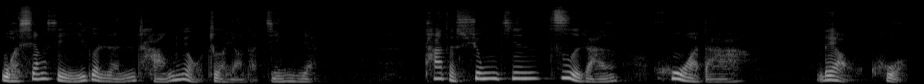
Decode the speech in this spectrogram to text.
我相信一个人常有这样的经验，他的胸襟自然豁达、辽阔。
